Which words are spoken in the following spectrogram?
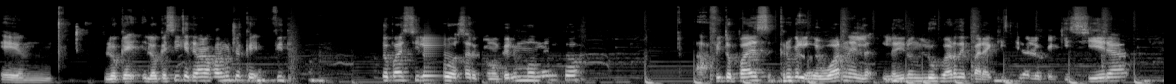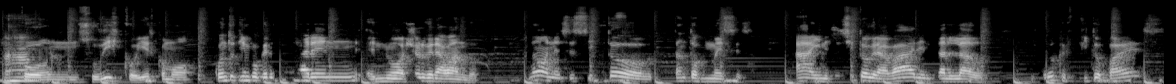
em, lo, que, lo que sí que te va a enojar mucho es que Fito Páez sí lo pudo hacer, como que en un momento a Fito Páez, creo que los de Warner le, dieron luz verde para que hiciera lo que quisiera Ajá. con su disco y es como, ¿cuánto tiempo querés estar en, en Nueva York grabando? No, necesito tantos meses. Ah, y necesito grabar en tal lado. Y creo que Fito Páez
